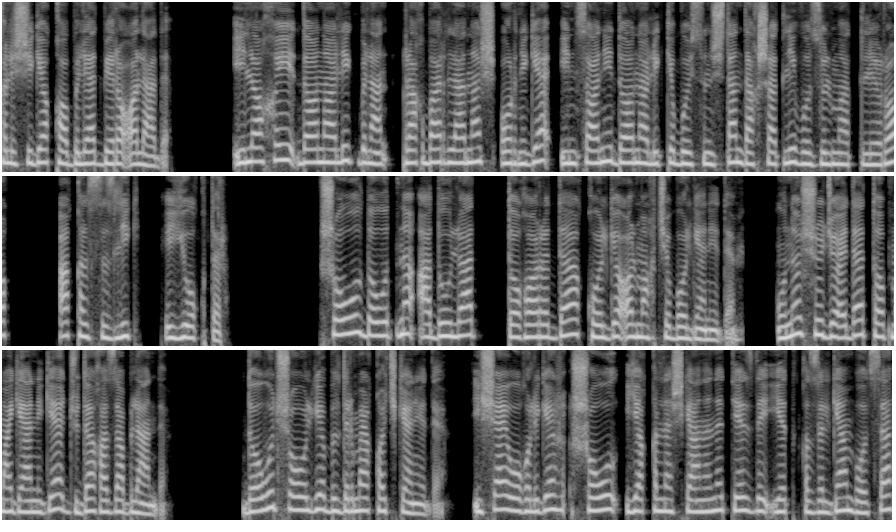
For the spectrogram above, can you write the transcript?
qilishiga qobiliyat bera oladi. Ilohiy donolik bilan rag'barlanish o'rniga insoniy donolikka bo'ysunishdan dahshatli va zulmatliroq aqlsizlik yo'qdir. Shoul dovudni adulat dog'orida qo'lga olmoqchi bo'lgan edi. Uni shu joyda topmaganiga juda g'azablandi. Dovud shoulga bildirmay qochgan edi. Ishay o'g'liga shoul yaqinlashganini tezda yetkazilgan bo'lsa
